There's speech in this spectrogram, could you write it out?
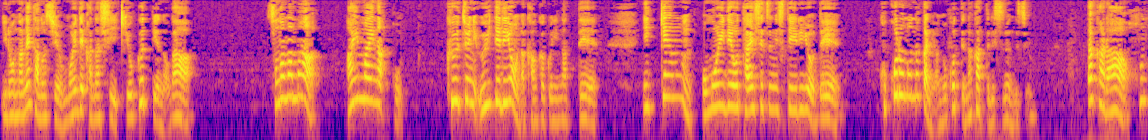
いろんなね、楽しい思い出、悲しい記憶っていうのが、そのまま曖昧な、こう、空中に浮いてるような感覚になって、一見思い出を大切にしているようで、心の中には残ってなかったりするんですよ。だから、本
